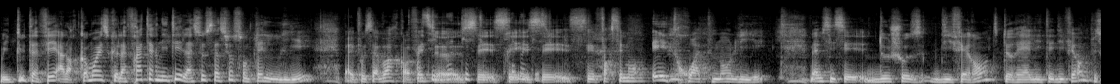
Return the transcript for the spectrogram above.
Oui, tout à fait. Alors, comment est-ce que la fraternité et l'association sont-elles liées? Bah, Il faut savoir qu'en fait, euh, c'est forcément étroitement lié. Même si c'est deux choses différentes, de réalités différentes, puisque,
